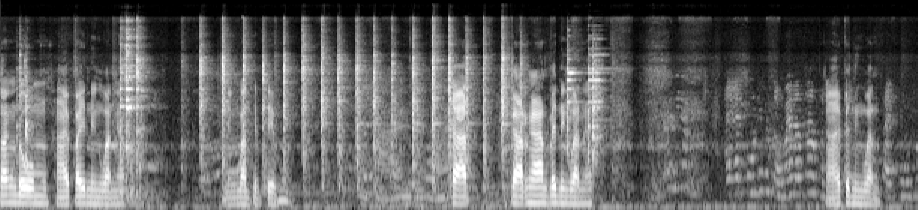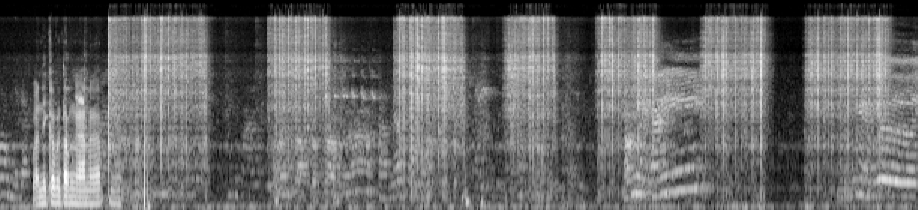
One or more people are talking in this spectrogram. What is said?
ตั้งโดมหายไปหนึ่งวันครับหนึ่งวันเต็มๆครับกาดกาดงานไปหนึ่งวันครับไอ้ไอ้ปูนที่มันส่งแม่แล้วถ้ามันหายไปหนึ่งวันใส่ปูนเพิ่มเลยนะวันนี้ก็มาทำงานนะครับนี่ครับ ตัดแล้วตัดแล้ว ทำยังไงยังไงเลย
